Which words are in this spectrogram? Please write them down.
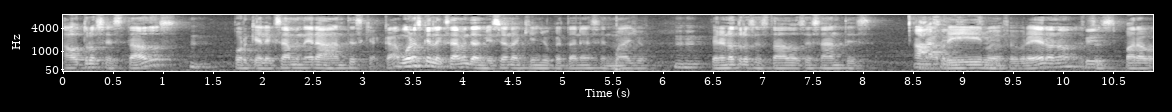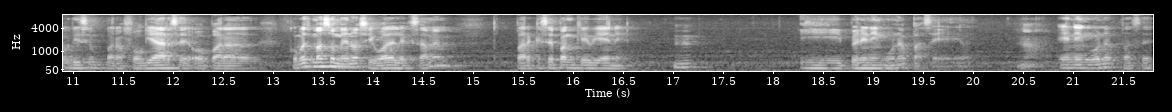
a otros estados, porque el examen era antes que acá. Bueno, es que el examen de admisión aquí en Yucatán es en mayo, pero en otros estados es antes en ah, abril o en febrero, ¿no? Entonces, para, dicen para foguearse o para, como es más o menos igual el examen, para que sepan que viene. Y, pero en ninguna pasé. No. En ninguna pasé.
